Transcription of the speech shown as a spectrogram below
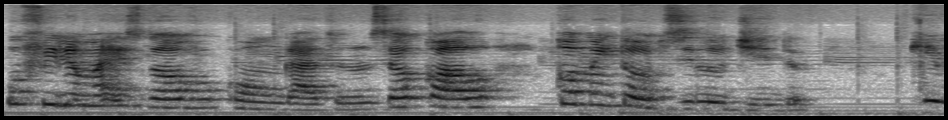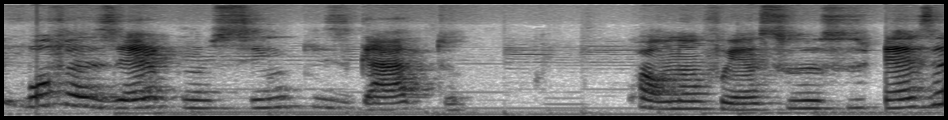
O filho mais novo, com um gato no seu colo, comentou desiludido: Que vou fazer com um simples gato? Qual não foi a sua surpresa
